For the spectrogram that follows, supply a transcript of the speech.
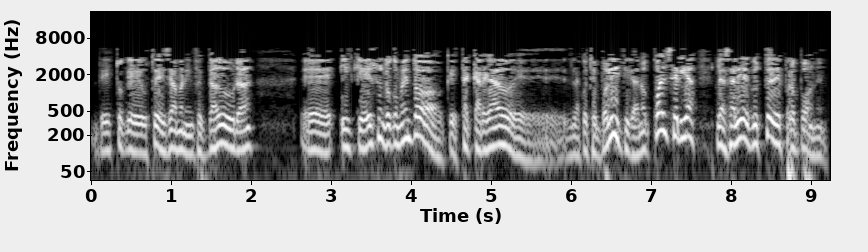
de esto que ustedes llaman infectadura y que es un documento que está cargado de, la cuestión política, ¿no? ¿Cuál sería la salida que ustedes proponen?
